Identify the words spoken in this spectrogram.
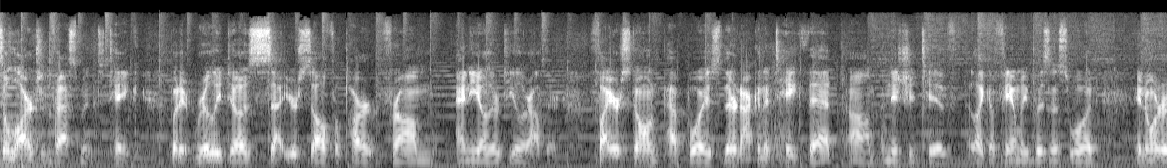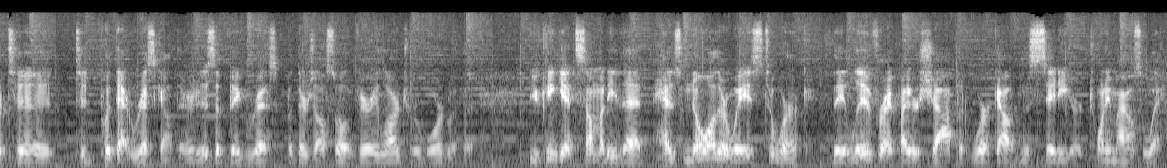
It's a large investment to take, but it really does set yourself apart from any other dealer out there. Firestone, Pep Boys, they're not going to take that um, initiative like a family business would in order to, to put that risk out there. It is a big risk, but there's also a very large reward with it. You can get somebody that has no other ways to work. They live right by your shop but work out in the city or 20 miles away.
